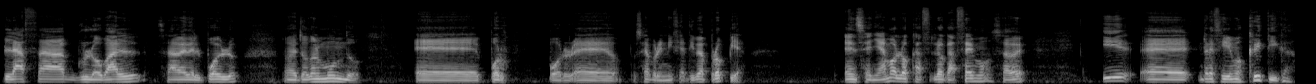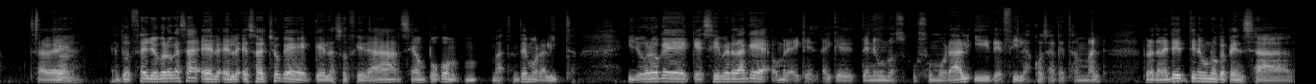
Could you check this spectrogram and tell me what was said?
plaza global, ¿sabes? Del pueblo, donde todo el mundo, eh, por, por, eh, o sea, por iniciativa propia, enseñamos lo que, lo que hacemos, ¿sabes? Y eh, recibimos críticas, ¿sabes? Entonces yo creo que esa- el- el- eso ha hecho que, que la sociedad sea un poco bastante moralista. Y yo creo que, que sí es verdad que, hombre, hay que, hay que tener uno su moral y decir las cosas que están mal, pero también te- tiene uno que pensar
